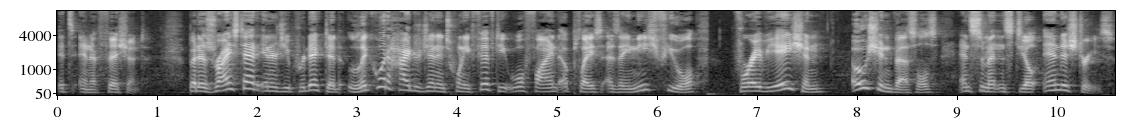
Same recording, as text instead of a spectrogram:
it's inefficient. But as Rystad Energy predicted, liquid hydrogen in 2050 will find a place as a niche fuel for aviation, ocean vessels, and cement and steel industries.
